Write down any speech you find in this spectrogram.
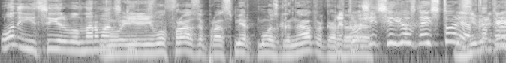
Он инициировал Ну, нормандский... и его фраза про смерть мозга НАТО, которая... Это очень серьезная история, от которой,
